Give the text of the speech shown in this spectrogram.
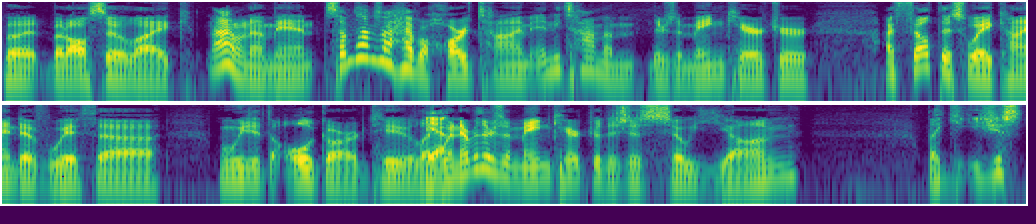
but but also like I don't know, man. Sometimes I have a hard time anytime I'm, there's a main character. I felt this way kind of with uh, when we did the old guard too. Like Yeah. whenever there's a main character that's just so young, like you just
